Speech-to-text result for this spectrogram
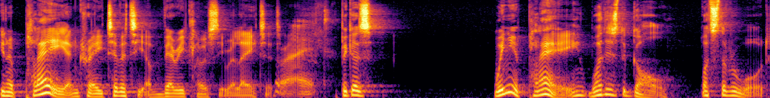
You know, play and creativity are very closely related. right Because when you play, what is the goal? What's the reward?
